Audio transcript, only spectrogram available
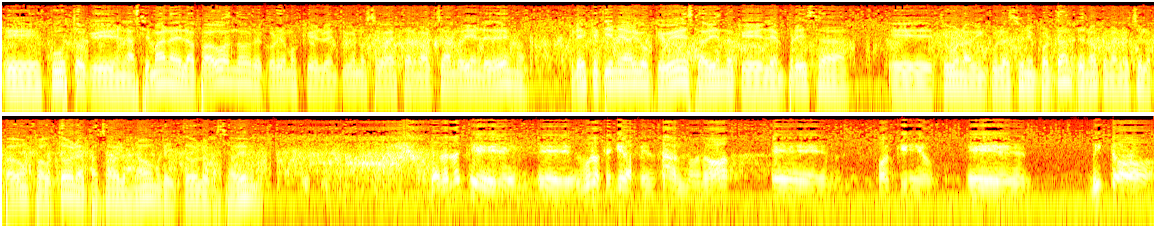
eh, justo que en la semana del apagón, ¿no? Recordemos que el 21 se va a estar marchando ahí en Ledesma. ¿Crees que tiene algo que ver, sabiendo que la empresa eh, tuvo una vinculación importante, ¿no? Con la noche del apagón, Fautora, pasaba los nombres y todo lo que sabemos. La verdad que eh, uno se queda pensando, ¿no? porque visto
